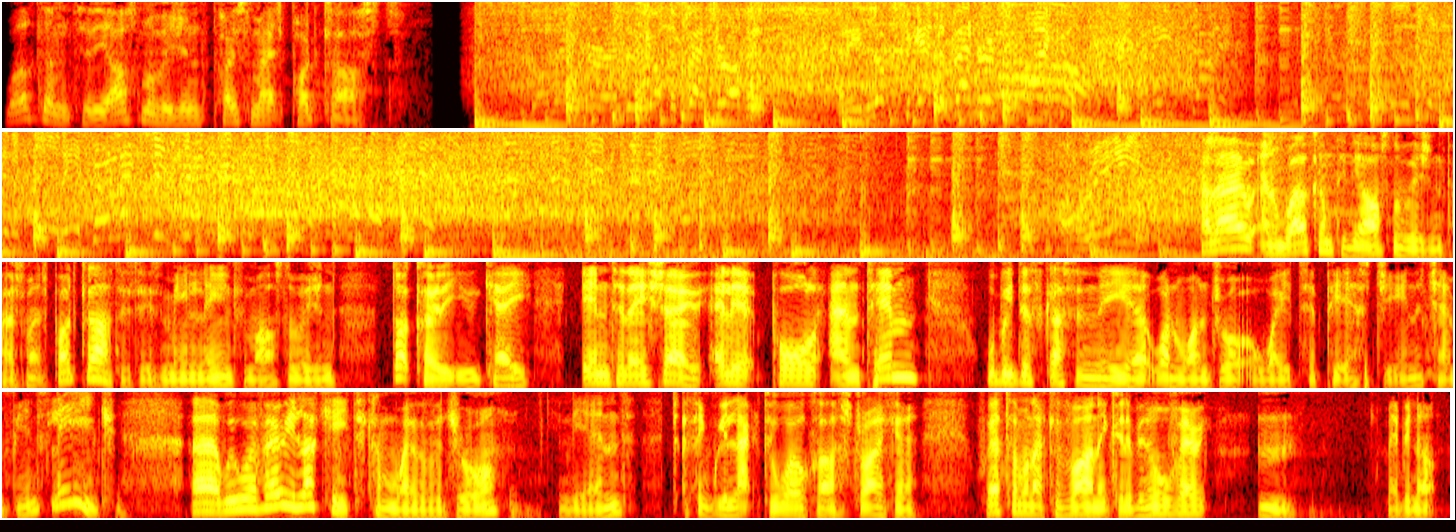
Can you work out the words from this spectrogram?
Welcome to the Arsenal Vision post-match podcast. Hello and welcome to the Arsenal Vision post-match podcast. This is me and Lean from arsenalvision.co.uk. In today's show, Elliot, Paul and Tim will be discussing the uh, 1-1 draw away to PSG in the Champions League. Uh, we were very lucky to come away with a draw in the end. I think we lacked a world-class striker. If we had someone like Cavani, it could have been all very... Hmm, maybe not.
